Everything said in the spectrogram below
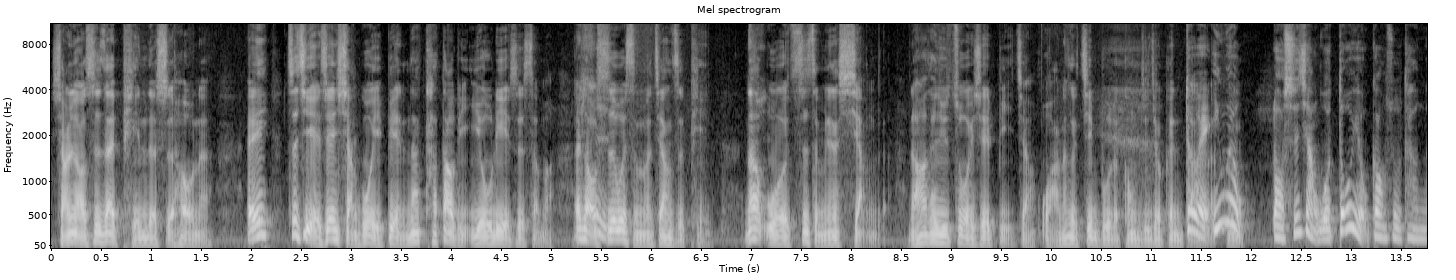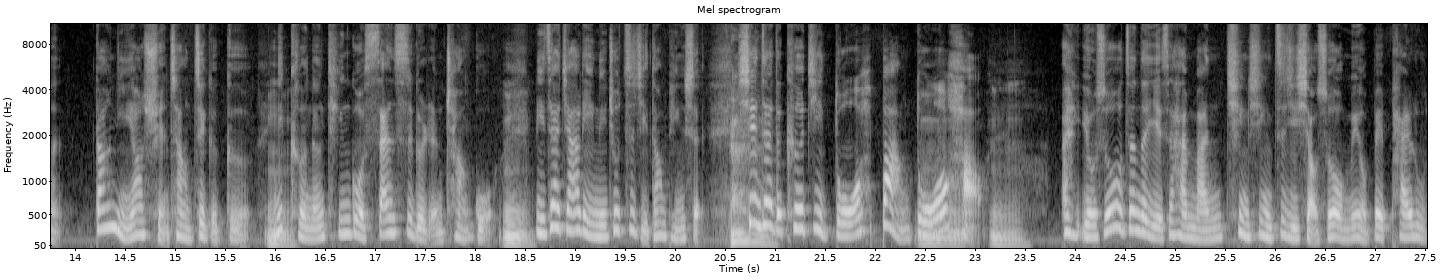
小林老师在评的时候呢，哎，自己也先想过一遍，那他到底优劣是什么？哎，老师为什么这样子评？那我是怎么样想的？然后再去做一些比较，哇，那个进步的空间就更大。对，因为老实讲，我都有告诉他们，当你要选唱这个歌，你可能听过三四个人唱过，嗯，你在家里你就自己当评审。现在的科技多棒多好，嗯，哎，有时候真的也是还蛮庆幸自己小时候没有被拍录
